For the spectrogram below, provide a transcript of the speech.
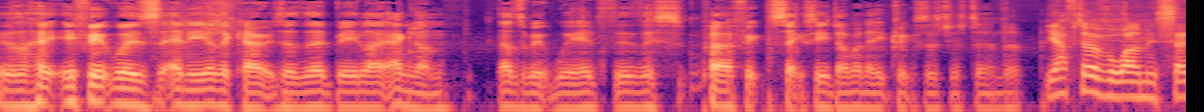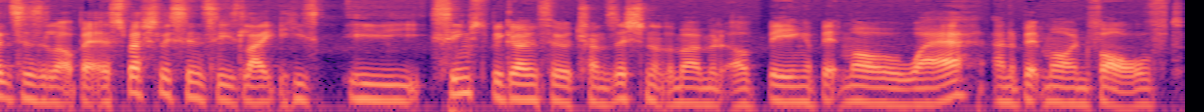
Like, if it was any other character, they'd be like, "Hang on, that's a bit weird. This perfect, sexy dominatrix has just turned up." You have to overwhelm his senses a little bit, especially since he's like he's he seems to be going through a transition at the moment of being a bit more aware and a bit more involved,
